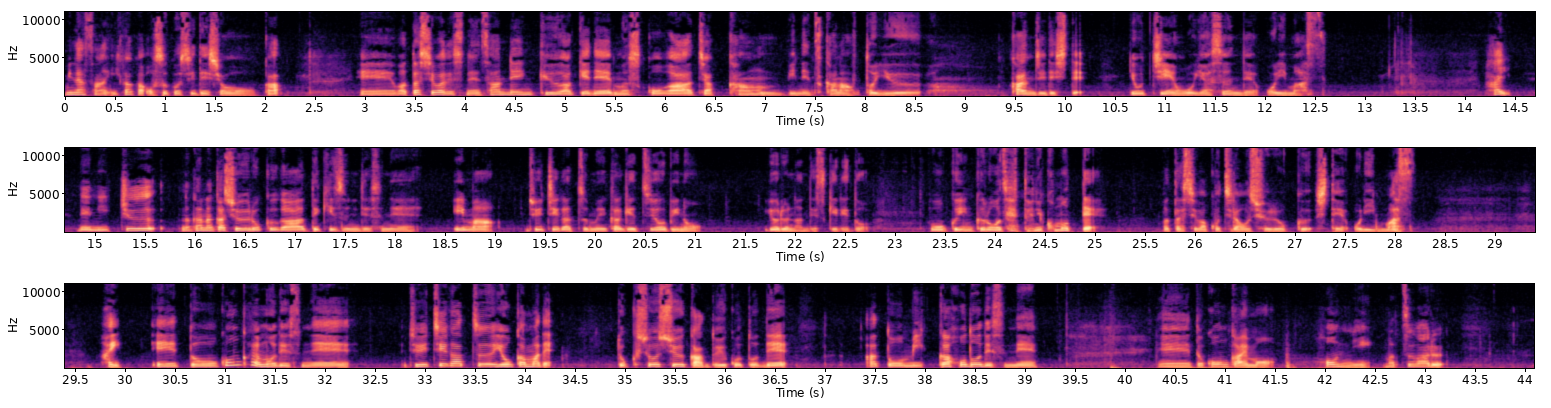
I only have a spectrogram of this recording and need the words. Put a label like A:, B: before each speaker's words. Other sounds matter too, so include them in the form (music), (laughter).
A: 皆さんいかがお過ごしでしょうか、えー、私はですね3連休明けで息子が若干微熱かなという感じでして幼稚園を休んでおります。はい。で日中なかなか収録ができずにですね今11月6日月曜日の夜なんですけれどウォークインクローゼットにこもって私はこちらを収録しております。はい。えっ、ー、と、今回もですね、11月8日まで読書週間ということで、あと3日ほどですね、えっ、ー、と、今回も本にまつわる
